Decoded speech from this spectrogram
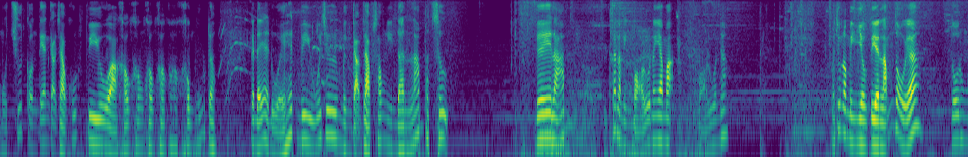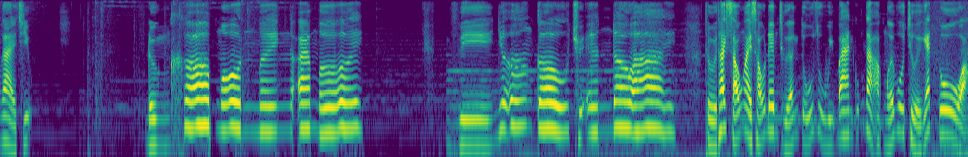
một chút còn ten cạo chọc hút view à? Không không không không không, không hút đâu. Cái đấy là đuổi hết view ấy chứ. Mình cạo chọc xong nhìn đần lắm thật sự. Ghê lắm. Chắc là mình bỏ luôn anh em ạ. Bỏ luôn nhá. Nói chung là mình nhiều tiền lắm rồi á. Tôi không ra để chịu. Đừng khóc một mình em ơi. Vì những câu chuyện đâu ai. Thử thách sáu ngày sáu đêm chửi anh tú dù bị ban cũng tạo mới vô chửi ghét cô à?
